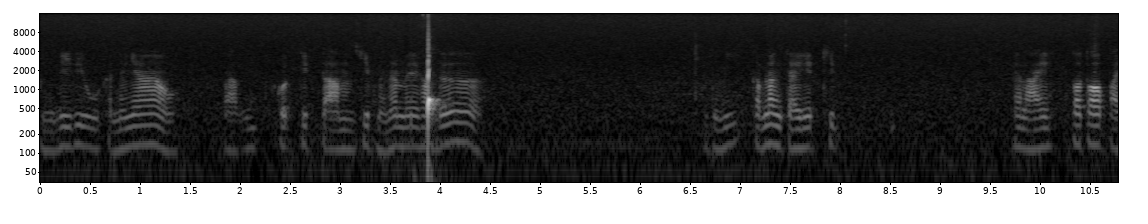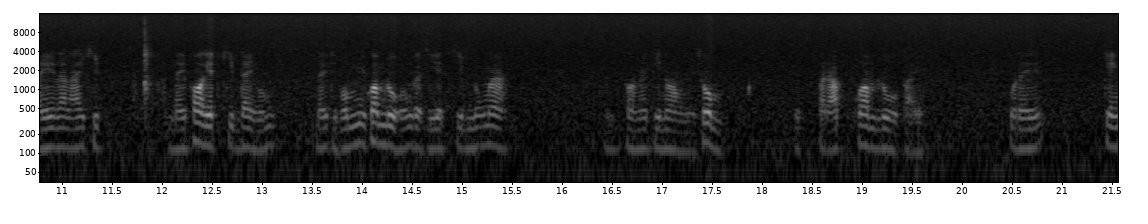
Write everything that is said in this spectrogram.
มีรีวิวกันยาวๆฝากกดติดตามคลิปเหมือนนั้นเลยครับเด้อโอทีนี้กำลังใจเฮ็ดคลิป หลายๆต่อต่อไปหลายๆคลิปอันไหนพ่อเฮ็ดคลิปได้ผมในที่ผมมีความรู้ผมก็สิเฮ็ดคลิปลงมาพ่อแม่พี่น้องได้ชมประดับความรู้ไปผู้ใดเก่ง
